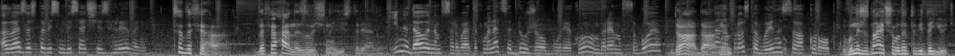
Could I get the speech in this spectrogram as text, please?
але за 186 гривень. Це дофіга. Дофіга незвично їсти реально. І не дали нам серветок. Мене це дуже обурює. Коли ми беремо з собою, Да, да. вона Ну, нам просто винесла коробку. вони ж знають, що вони тобі дають.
